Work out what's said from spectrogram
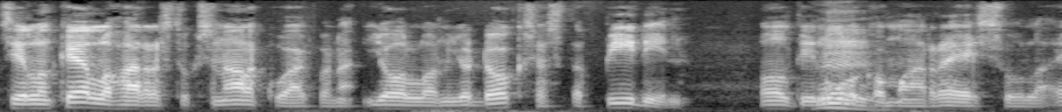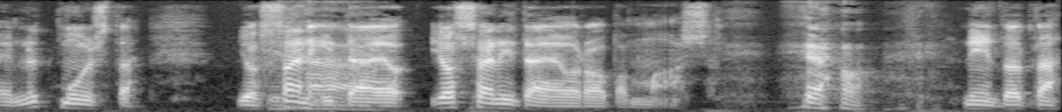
silloin kelloharrastuksen alkuaikoina, jolloin jo doksasta pidin, oltiin mm. ulkomaan reissuilla, en nyt muista, jossain, Itä, jossain Itä-Euroopan maassa. Joo. Niin tota,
